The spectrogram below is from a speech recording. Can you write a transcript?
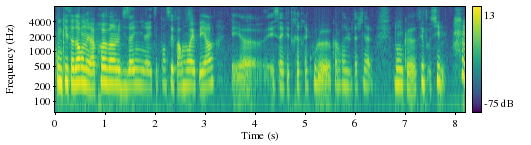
Conquistador, on est la preuve, hein, le design a été pensé par moi et PA et, euh, et ça a été très très cool euh, comme résultat final. Donc c'est possible.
